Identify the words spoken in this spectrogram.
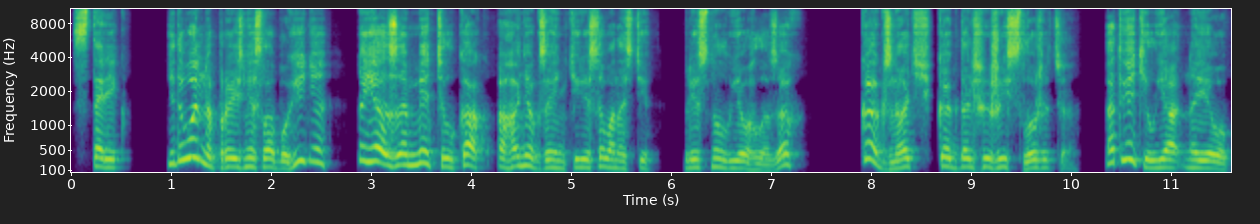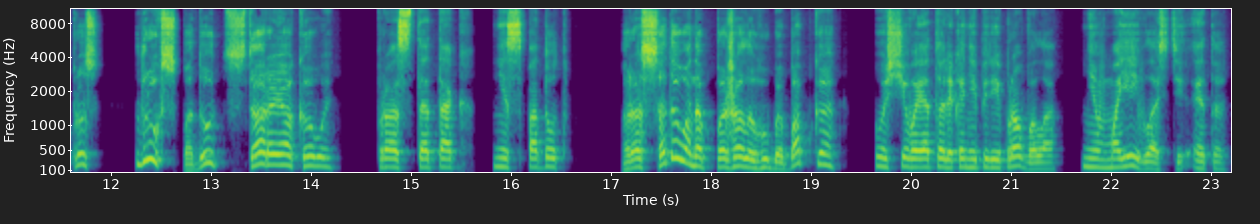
старик?» Недовольно произнесла богиня, но я заметил, как огонек заинтересованности блеснул в ее глазах. «Как знать, как дальше жизнь сложится?» Ответил я на ее вопрос. «Вдруг спадут старые оковы?» «Просто так не спадут». Рассадована пожала губы бабка. «Уж чего я только не перепробовала. Не в моей власти это».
